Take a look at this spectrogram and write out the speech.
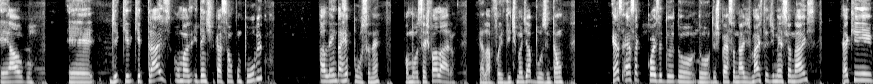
é, algo é, de, que, que traz uma identificação com o público, além da repulsa, né? Como vocês falaram ela foi vítima de abuso. Então, essa, essa coisa do, do, do, dos personagens mais tridimensionais é que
